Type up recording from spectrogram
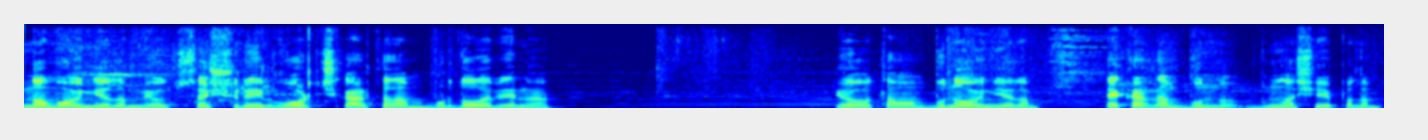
Buna mı oynayalım yoksa şuraya bir ward çıkartalım burada olabilir mi? Yo tamam bunu oynayalım. Tekrardan bunu, bununla şey yapalım.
